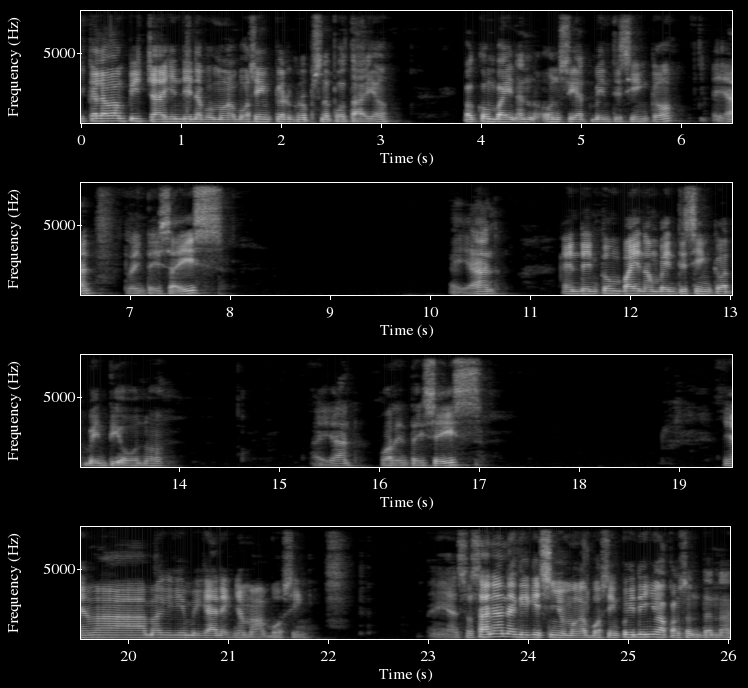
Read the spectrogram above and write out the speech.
ikalawang pitcha, hindi na po mga bossing, per groups na po tayo. Pag-combine ang 11 at 25. Ayan, 36. Ayan. And then combine ang 25 at 21. Ayan, 46. Yan mga magiging mechanic niya mga bossing. Ayan. So, sana nagigits nyo mga bossing. Pwede nyo akong sundan na.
